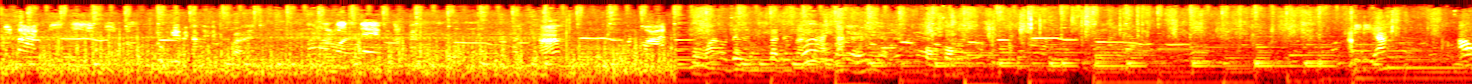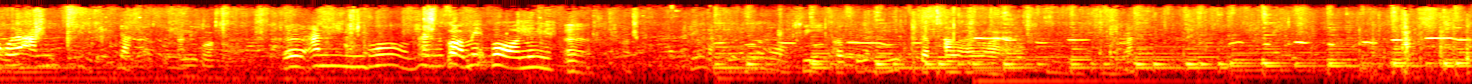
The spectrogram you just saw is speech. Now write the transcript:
ที่บ้านมีมีมีมีลูกกินนะครับนี่ดีกว่าเนี่ยต้องมากินแต่มันเป็น ฮะมันหวานบอกว่าเราเดินเราเดินสายนะของของอันดีอะเอาคนละอันอันนี้พอเอออันพ่ออันก็ไม่พอนึงไงเออนี่เขาซื้ออันนี้แบบอร่อยอร่อยๆเห็นปะ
